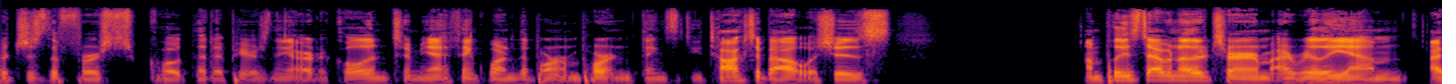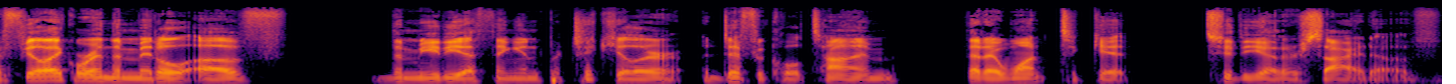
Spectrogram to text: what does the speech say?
which is the first quote that appears in the article, and to me, I think one of the more important things that he talked about, which is, "I'm pleased to have another term. I really am. I feel like we're in the middle of the media thing in particular, a difficult time that I want to get to the other side of."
